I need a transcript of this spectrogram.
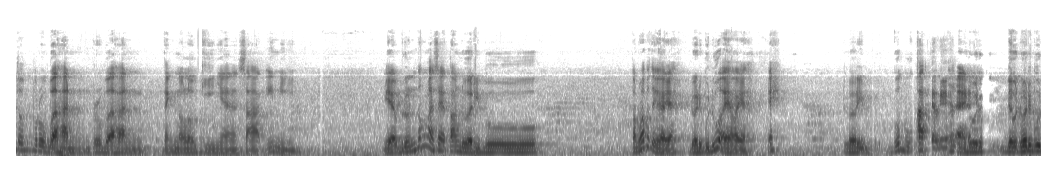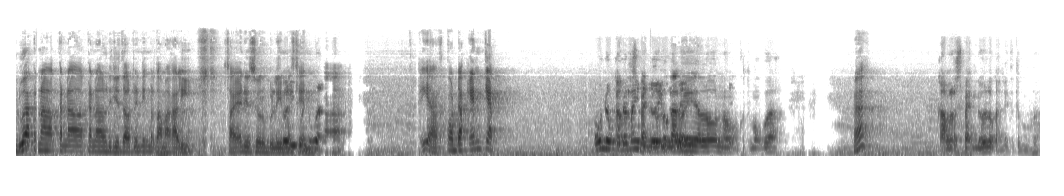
itu perubahan perubahan teknologinya saat ini. Ya, beruntung nggak saya tahun 2000 tahun berapa tuh ya ya? 2002 ya, Wak, ya? Eh, 2000 gue buka kali ya? eh, 2000 2002 kenal kenal kenal digital printing pertama kali. Saya disuruh beli mesin 2002? uh, Iya, Kodak Ncat. Oh, udah udah main spend dulu 2002. kali lo no, ketemu gua. Hah? Color spend dulu kali ketemu gua.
